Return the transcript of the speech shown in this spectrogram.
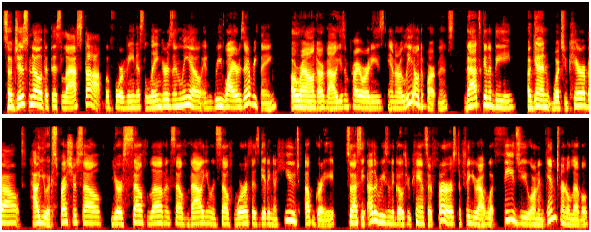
So just know that this last stop before Venus lingers in Leo and rewires everything around our values and priorities in our Leo departments, that's going to be again what you care about, how you express yourself, your self love and self value and self worth is getting a huge upgrade. So that's the other reason to go through cancer first to figure out what feeds you on an internal level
